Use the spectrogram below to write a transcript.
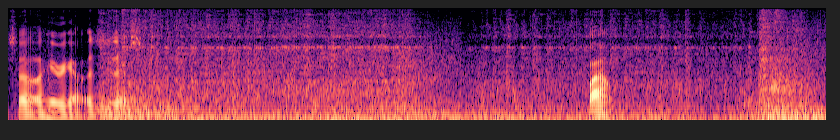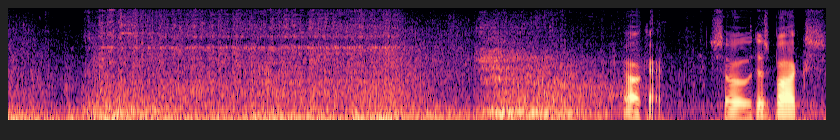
So here we go. Let's do this. Wow. Okay. So this box,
